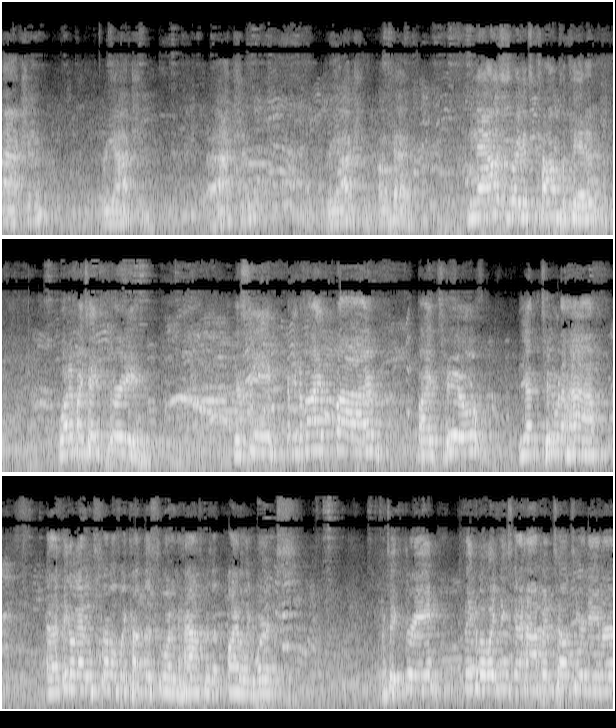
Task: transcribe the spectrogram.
action, reaction, action, reaction. Okay. Now this is where it gets complicated. What if I take three? You see, if you divide five by two, you get two and a half. And I think I'll get in trouble if I cut this one in half because it finally works. I take three. Think about what you think's gonna happen. Tell it to your neighbor.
